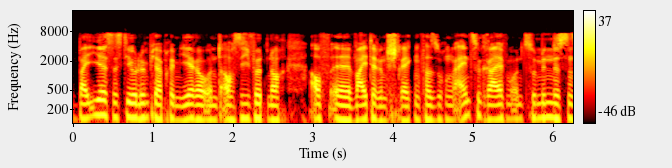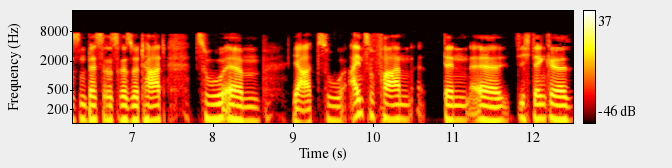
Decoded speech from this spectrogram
bei ihr ist es die Olympia-Premiere und auch sie wird noch auf äh, weiteren Strecken versuchen einzugreifen und zumindest ein besseres Resultat zu ähm, ja zu einzufahren denn äh, ich denke,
